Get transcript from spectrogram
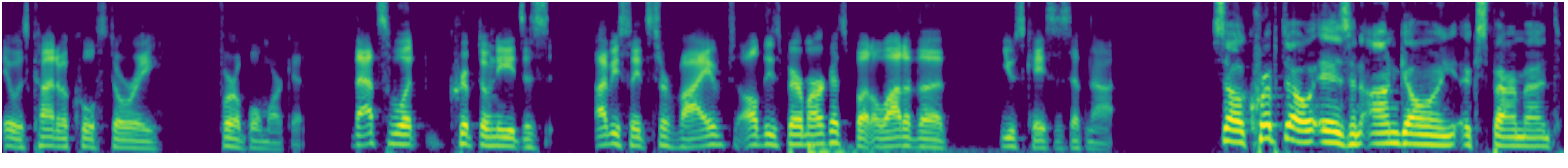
it was kind of a cool story for a bull market. That's what crypto needs is obviously it's survived all these bear markets, but a lot of the use cases have not. So crypto is an ongoing experiment.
